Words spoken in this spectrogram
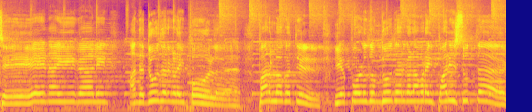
சேனைகளின் அந்த தூதர்களைப் போல. பரலோகத்தில் எப்பொழுதும் தூதர்கள் அவரை பரிசுத்தர்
